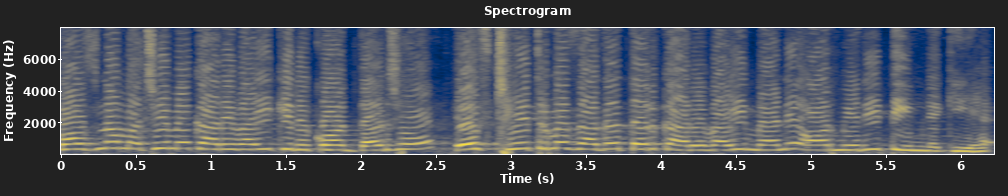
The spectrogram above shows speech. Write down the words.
रोजना मचे में कार्यवाही की रिकॉर्ड दर्ज है। इस क्षेत्र में ज़्यादातर कार्यवाही मैंने और मेरी टीम ने की है।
